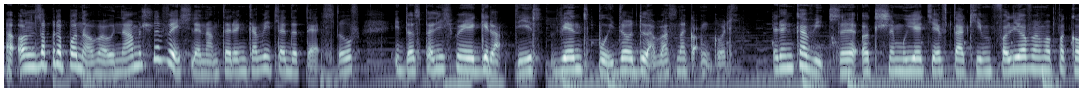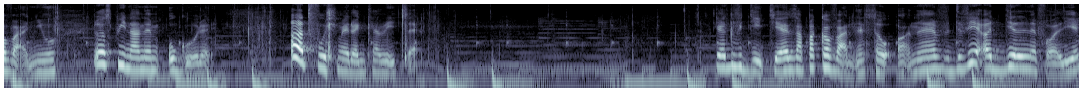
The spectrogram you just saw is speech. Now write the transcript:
a on zaproponował nam, że wyśle nam te rękawice do testów i dostaliśmy je gratis, więc pójdą dla Was na konkurs. Rękawice otrzymujecie w takim foliowym opakowaniu, rozpinanym u góry. Otwórzmy rękawice. Jak widzicie, zapakowane są one w dwie oddzielne folie,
